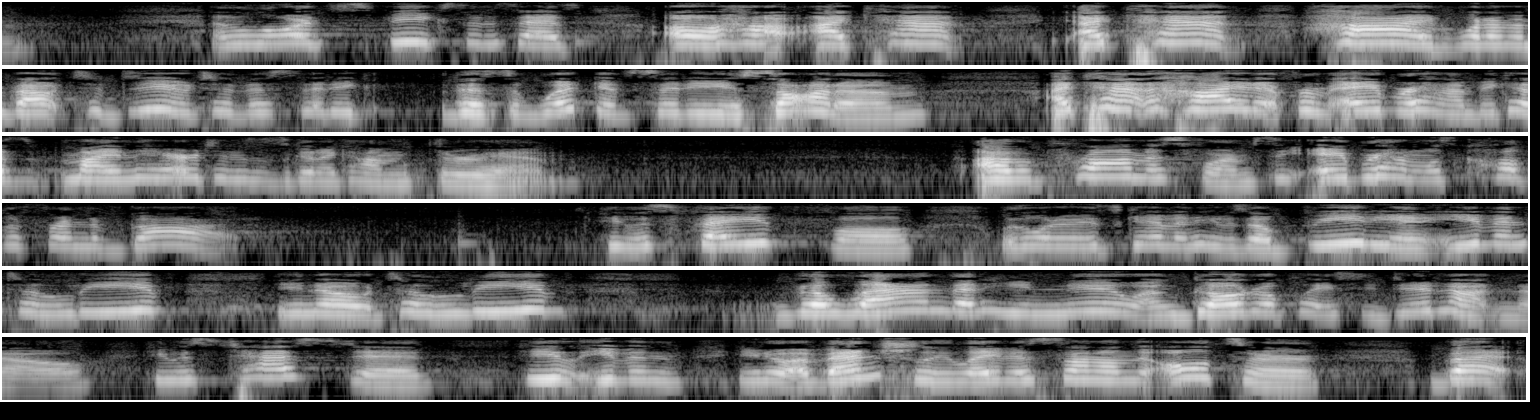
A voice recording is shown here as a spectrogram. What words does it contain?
And the Lord speaks and says, "Oh, how, I can't, I can't hide what I'm about to do to this city, this wicked city, Sodom. I can't hide it from Abraham because my inheritance is going to come through him." I have a promise for him. See, Abraham was called a friend of God. He was faithful with what he was given. He was obedient even to leave, you know, to leave the land that he knew and go to a place he did not know. He was tested. He even, you know, eventually laid his son on the altar. But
